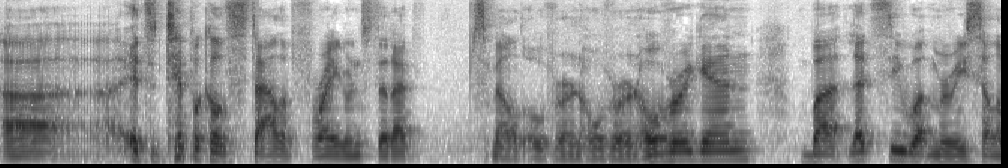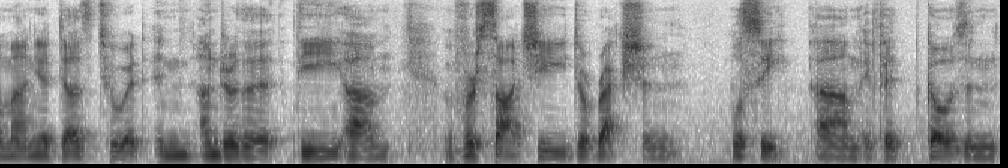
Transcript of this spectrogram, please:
uh, it's a typical style of fragrance that I've smelled over and over and over again. But let's see what Marie Salamagna does to it in under the the um, Versace direction we'll see um, if it goes in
